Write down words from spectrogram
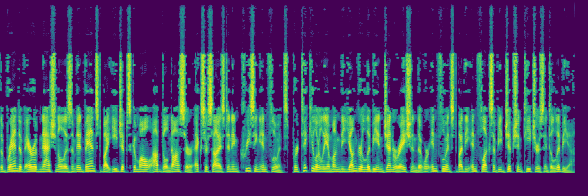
the brand of Arab nationalism advanced by Egypt's Gamal Abdel Nasser exercised an increasing influence, particularly among the younger Libyan generation that were influenced by the influx of Egyptian teachers into Libya.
